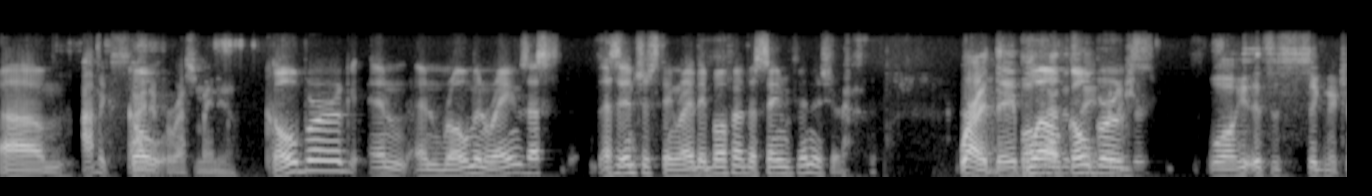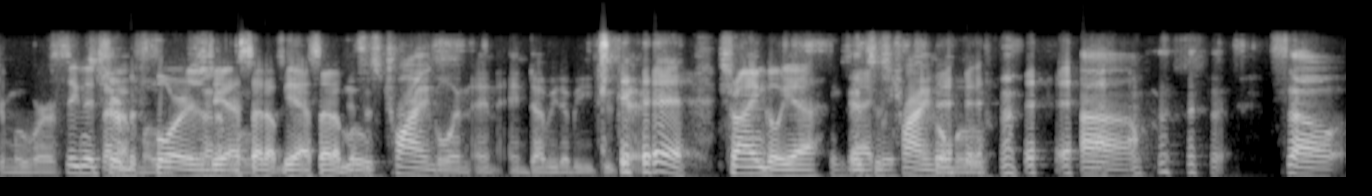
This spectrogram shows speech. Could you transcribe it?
um, I'm excited Go- for WrestleMania. Goldberg and, and Roman Reigns. That's that's interesting, right? They both have the same finisher. Right. They both well, have the same Goldberg's finisher. Well, it's a signature move or signature setup move. before is Setup yeah move. setup yeah setup It's move. his triangle in, in, in WWE 2K. Triangle, yeah, exactly. It's his triangle move. um, so,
